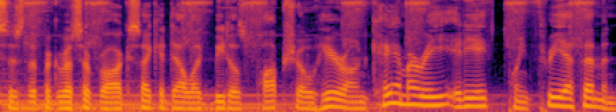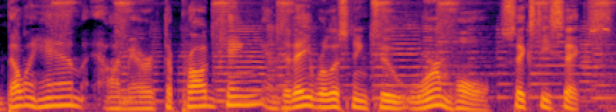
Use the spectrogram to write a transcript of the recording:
This is the Progressive Rock Psychedelic Beatles Pop Show here on KMRE 88.3 FM in Bellingham. I'm Eric the Prog King, and today we're listening to Wormhole 66.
